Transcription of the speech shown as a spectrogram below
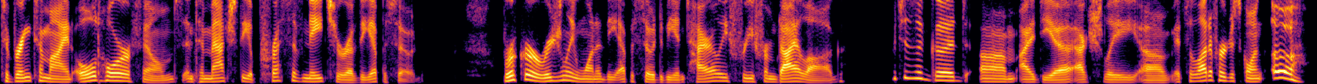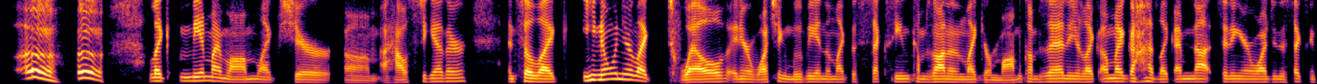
to bring to mind old horror films and to match the oppressive nature of the episode. Brooker originally wanted the episode to be entirely free from dialogue, which is a good um, idea, actually. Um, it's a lot of her just going, uh, uh. Like me and my mom like share um, a house together. And so, like, you know, when you're like 12 and you're watching a movie and then like the sex scene comes on and like your mom comes in and you're like, oh my God, like I'm not sitting here watching the sex scene.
